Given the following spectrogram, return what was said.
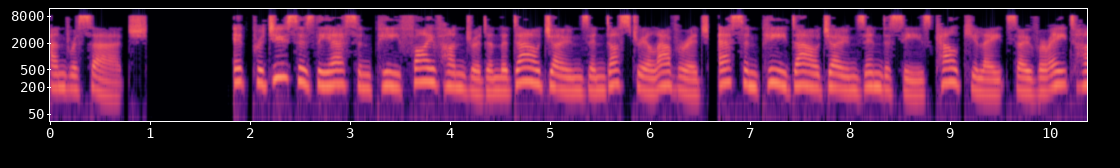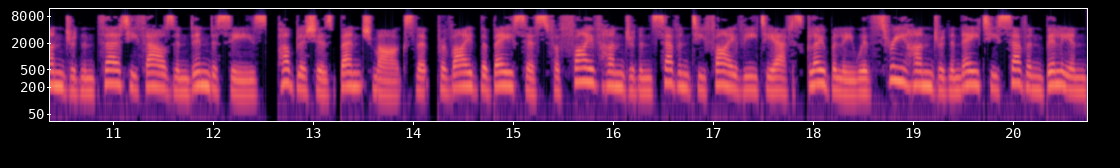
and research. It produces the S&P 500 and the Dow Jones Industrial Average. S&P Dow Jones Indices calculates over 830,000 indices, publishes benchmarks that provide the basis for 575 ETFs globally with $387 billion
